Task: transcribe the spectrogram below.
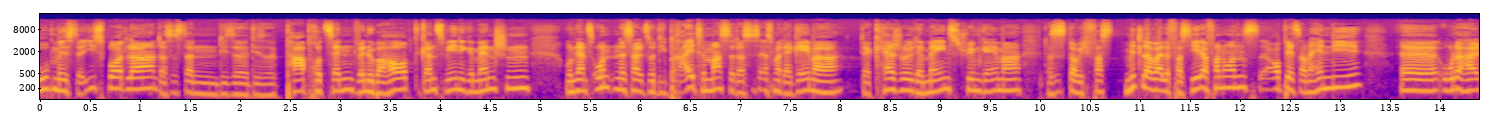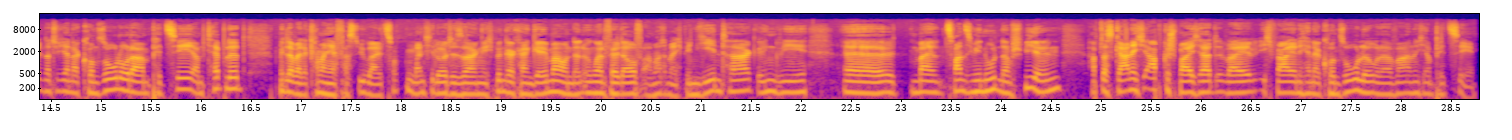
oben ist der E-Sportler, das ist dann diese, diese paar Prozent, wenn überhaupt, ganz wenige Menschen. Und ganz unten ist halt so die breite Masse, das ist erstmal der Gamer, der Casual, der Mainstream-Gamer. Das ist, glaube ich, fast mittlerweile fast jeder von uns, ob jetzt am Handy äh, oder halt natürlich an der Konsole oder am PC, am Tablet. Mittlerweile kann man ja fast überall zocken. Manche Leute sagen, ich bin gar kein Gamer und dann irgendwann fällt auf, ah, warte mal, ich bin jeden Tag irgendwie äh, mal 20 Minuten am Spielen, habe das gar nicht abgespeichert, weil ich war ja nicht an der Konsole oder war nicht am PC.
